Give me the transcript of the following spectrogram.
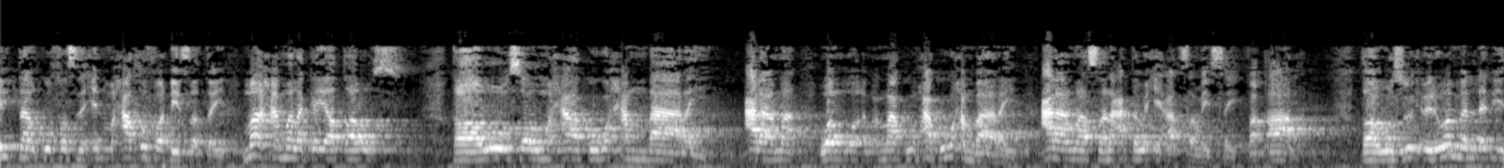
Intaan ku fasixin maxaad u fadhiisatay? Maa xamalaka yaa taawuus? Taawuusow maxaa kugu xambaaray calaa maa maxaa kugu xambaaray calaa maa sanacta wixii aad samaysay. Faqaala taawuus wuxuu yidhi wama aladii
